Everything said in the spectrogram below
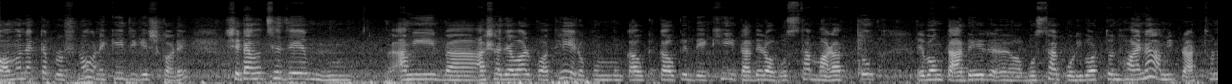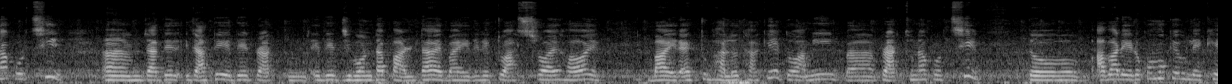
কমন একটা প্রশ্ন, অনেকেই জিজ্ঞেস করে। সেটা হচ্ছে যে আমি আসা যাওয়ার পথে এরকম কাউকে কাউকে দেখি, তাদের অবস্থা মারাত্মক এবং তাদের অবস্থার পরিবর্তন হয় না, আমি প্রার্থনা করছি যাদের যাতে এদের এদের জীবনটা পাল্টায় বা এদের একটু আশ্রয় হয় বা এরা একটু ভালো থাকে। তো আমি প্রার্থনা করছি। তো আবার এরকমও কেউ লেখে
